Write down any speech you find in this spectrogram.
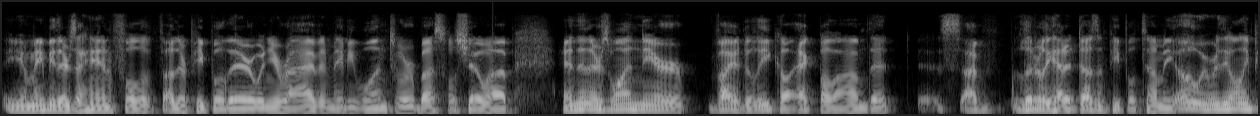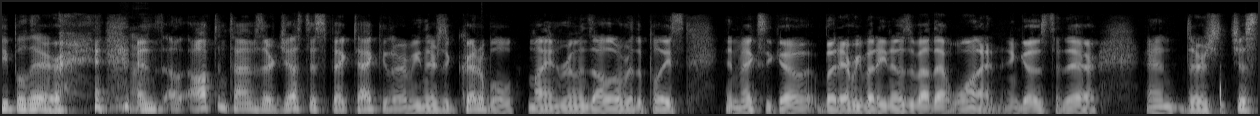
you know maybe there's a handful of other people there when you arrive, and maybe one tour bus will show up and then there's one near Valladolid called Ekbalam that I've literally had a dozen people tell me, "Oh, we were the only people there," hmm. and oftentimes they're just as spectacular. I mean, there's incredible Mayan ruins all over the place in Mexico, but everybody knows about that one and goes to there. And there's just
